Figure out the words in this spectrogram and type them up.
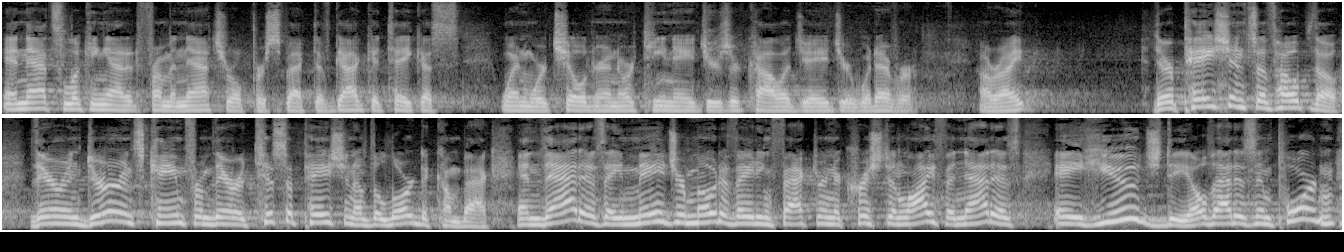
And that's looking at it from a natural perspective. God could take us when we're children or teenagers or college age or whatever. All right? Their patience of hope, though, their endurance came from their anticipation of the Lord to come back. And that is a major motivating factor in a Christian life. And that is a huge deal. That is important.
